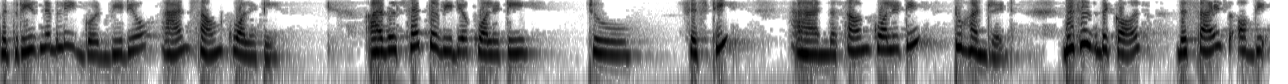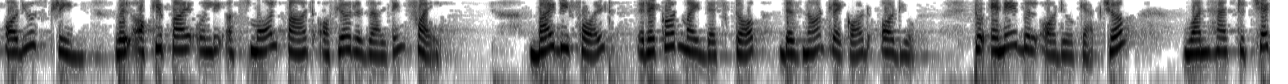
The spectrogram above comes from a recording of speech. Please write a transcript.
with reasonably good video and sound quality. I will set the video quality to 50 and the sound quality to 100. This is because the size of the audio stream will occupy only a small part of your resulting file. By default, Record My Desktop does not record audio. To enable audio capture, one has to check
